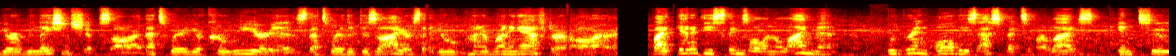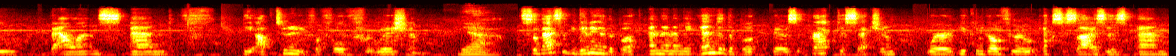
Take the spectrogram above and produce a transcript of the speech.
your relationships are. That's where your career is. That's where the desires that you're kind of running after are. By getting these things all in alignment we bring all these aspects of our lives into balance and the opportunity for full fruition. Yeah. So that's the beginning of the book. And then in the end of the book there's a practice section where you can go through exercises and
